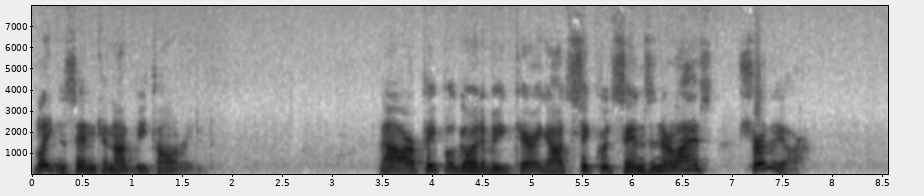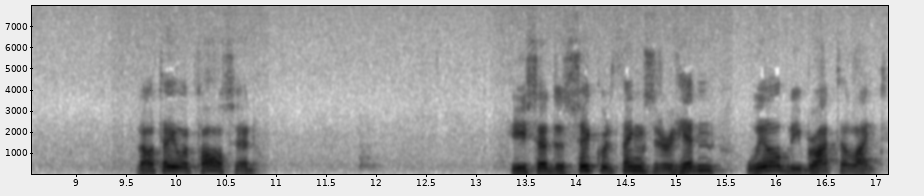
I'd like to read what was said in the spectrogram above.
blatant sin, cannot be tolerated. Now, are people going to be carrying out secret sins in their lives? Sure, they are. But I'll tell you what Paul said. He said, The secret things that are hidden will be brought to light.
